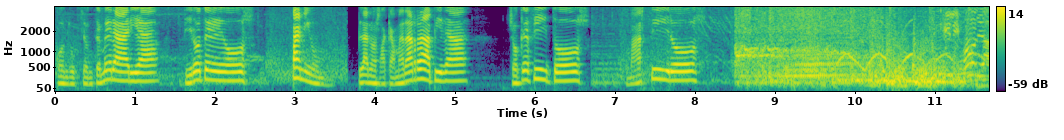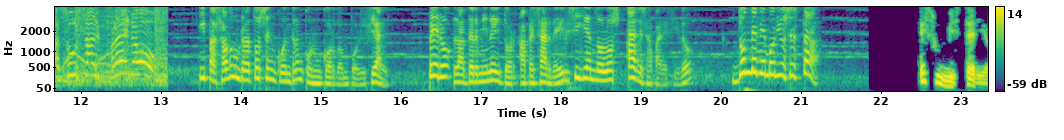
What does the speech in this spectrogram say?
Conducción temeraria, tiroteos... Panium. Planos a cámara rápida, choquecitos, más tiros... ¡Gilipollas, usa el freno! Y pasado un rato se encuentran con un cordón policial. Pero la Terminator, a pesar de ir siguiéndolos, ha desaparecido. ¿Dónde demonios está? Es un misterio.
